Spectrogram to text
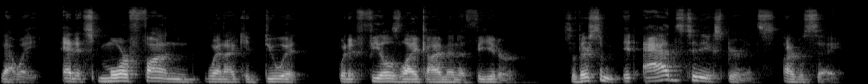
that way. And it's more fun when I can do it when it feels like I'm in a theater. So there's some it adds to the experience, I will say.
